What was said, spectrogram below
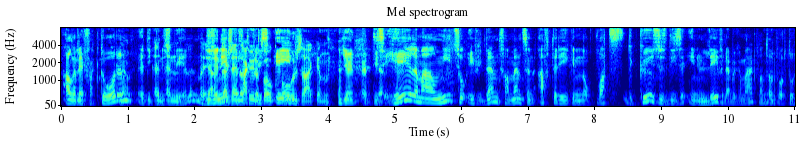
Allerlei factoren uh, die kunnen spelen. Maar dus een eerste zijn natuurlijk ook één, oorzaken. Je, het is helemaal niet zo evident van mensen af te rekenen op wat de keuzes die ze in hun leven hebben gemaakt, want dat mhm. wordt door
